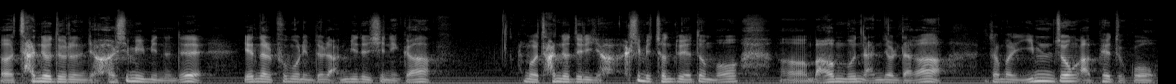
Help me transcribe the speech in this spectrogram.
어, 자녀들은 열심히 믿는데 옛날 부모님들 안 믿으시니까 뭐 자녀들이 열심히 전도해도 뭐 어, 마음 문 안 열다가 정말 임종 앞에 두고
